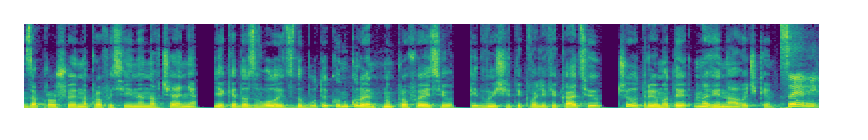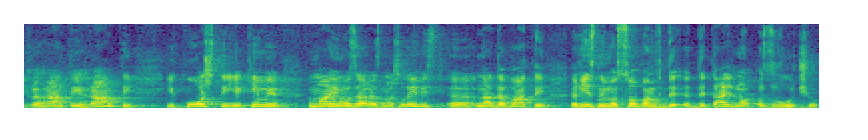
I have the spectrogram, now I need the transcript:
Запрошує на професійне навчання, яке дозволить здобути конкурентну професію, підвищити кваліфікацію чи отримати нові навички. Це мікрогранти і гранти і кошти, які ми маємо зараз можливість е, надавати різним особам детально озвучу.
